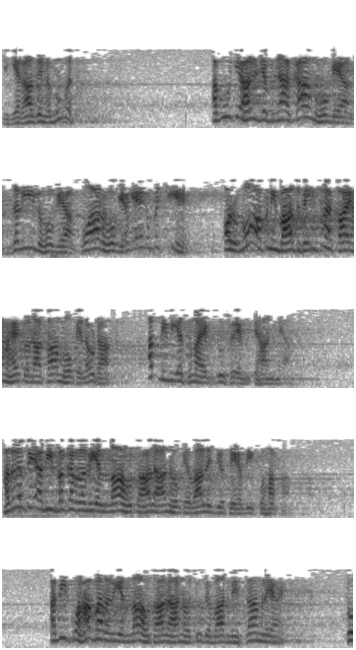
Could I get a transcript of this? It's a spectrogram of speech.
کہ یہ راز نبوت ہے۔ ابو جہل جب ناکام ہو گیا، ذلیل ہو گیا، خوار ہو گیا کہ ایک بچی ہے اور وہ اپنی بات پہ اتنا قائم ہے تو ناکام ہو کے لوٹا۔ اب بھی بھی اسما ایک دوسرے امتحان میں آ حضرت ابھی بکر رضی اللہ تعالی عنہ کے والد جو تھے ابھی کوحافہ ابھی کوحافہ رضی اللہ تعالی عنہ چونکہ بعد میں اسلام لے آئے، تو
